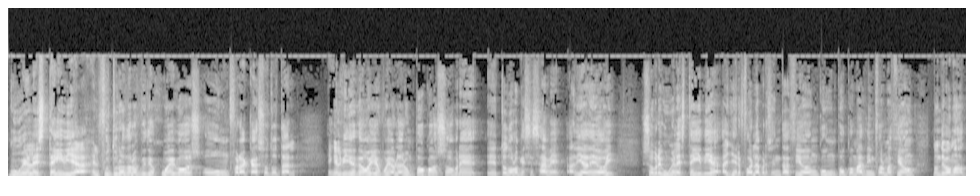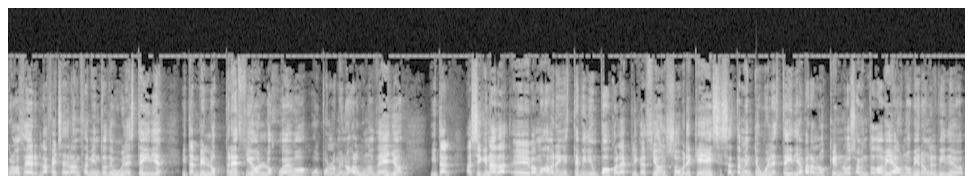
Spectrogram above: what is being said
Google Stadia, el futuro de los videojuegos o un fracaso total. En el vídeo de hoy os voy a hablar un poco sobre eh, todo lo que se sabe a día de hoy sobre Google Stadia. Ayer fue la presentación con un poco más de información, donde vamos a conocer la fecha de lanzamiento de Google Stadia y también los precios, los juegos, o por lo menos algunos de ellos, y tal. Así que nada, eh, vamos a ver en este vídeo un poco la explicación sobre qué es exactamente Google Stadia para los que no lo saben todavía o no vieron el vídeo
